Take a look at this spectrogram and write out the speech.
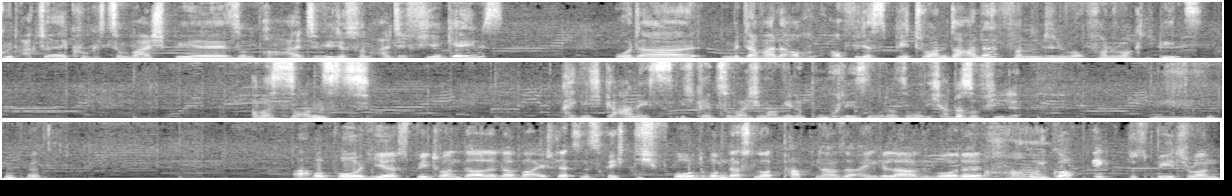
Gut, aktuell gucke ich zum Beispiel so ein paar alte Videos von alte 4 Games. Oder mittlerweile auch, auch wieder Speedrun-Dale von, den, von Rocket Beans. Aber sonst eigentlich gar nichts. Ich könnte zum Beispiel mal wieder ein Buch lesen oder so. Ich habe ja so viele. Apropos hier Speedrun-Dale, da war ich letztens richtig froh drum, dass Lord Pappnase eingeladen wurde, Aha. um Gothic zu Speedrun.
